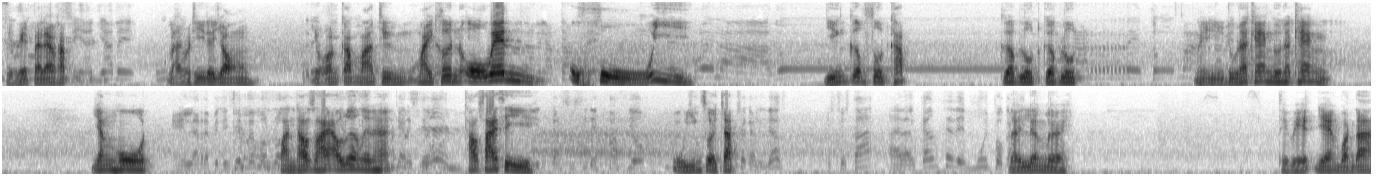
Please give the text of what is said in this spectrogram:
เตเวสไปแล้วครับ ไหลมาที่เดยองย้อนกลับมาถึงไมเคิลโอเว่นโอ้โหยิงเกือบสุดครับ เกือบหลุดเกือบหลุด นี่ดูหน้าแข้งดูหน้าแข้งยังโหด ปั่นเท้าซ้ายเอาเรื่องเลยนะฮะ เท้าซ้ายสี่อ้ยิงสวยจัด ได้เรื่องเลย เทเวสแย่งบอลได้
